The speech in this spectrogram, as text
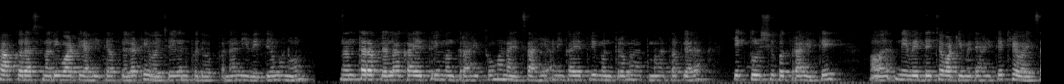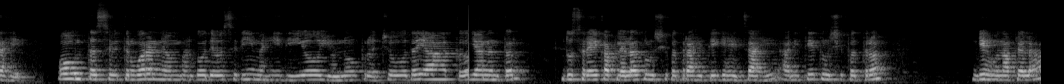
साखर असणारी वाटी आहे ती आपल्याला ठेवायची आहे गणपती बाप्पांना नैवेद्य म्हणून. नंतर आपल्याला गायत्री मंत्र आहे तो म्हणायचा आहे. आणि गायत्री मंत्र म्हणत म्हणत आपल्याला एक तुळशीपत्र आहे ते नैवेद्याच्या वाटीमध्ये आहे ते ठेवायचं आहे. ओम तस्वितुर्वरण्यम भर्गो देवस्य धीमही धियो युनो प्रचोदयात. यानंतर दुसरं एक आपल्याला तुळशीपत्र आहे ते घ्यायचं आहे. आणि ते तुळशीपत्र घेऊन आपल्याला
